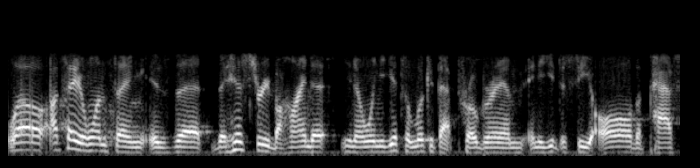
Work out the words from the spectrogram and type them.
Well, I'll tell you one thing is that the history behind it, you know, when you get to look at that program and you get to see all the past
